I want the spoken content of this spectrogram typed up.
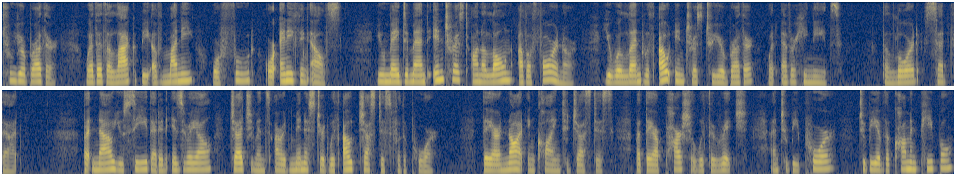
to your brother, whether the lack be of money or food or anything else. You may demand interest on a loan of a foreigner. You will lend without interest to your brother whatever he needs. The Lord said that. But now you see that in Israel judgments are administered without justice for the poor. They are not inclined to justice, but they are partial with the rich, and to be poor, to be of the common people,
